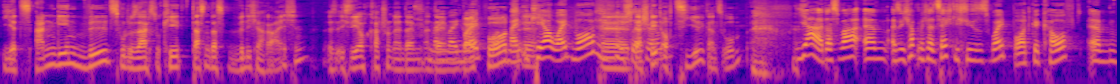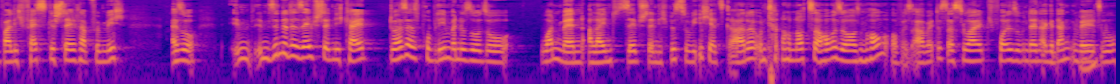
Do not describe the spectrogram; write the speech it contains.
jetzt angehen willst, wo du sagst, okay, das und das will ich erreichen? Also ich sehe auch gerade schon an deinem, an mein, deinem mein Whiteboard. mein äh, Ikea Whiteboard. äh, da steht auch Ziel ganz oben. Ja, das war, ähm, also ich habe mir tatsächlich dieses Whiteboard gekauft, ähm, weil ich festgestellt habe für mich, also im, im Sinne der Selbstständigkeit, du hast ja das Problem, wenn du so, so One-Man allein selbstständig bist, so wie ich jetzt gerade, und dann auch noch zu Hause aus dem Homeoffice arbeitest, dass du halt voll so in deiner Gedankenwelt so.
